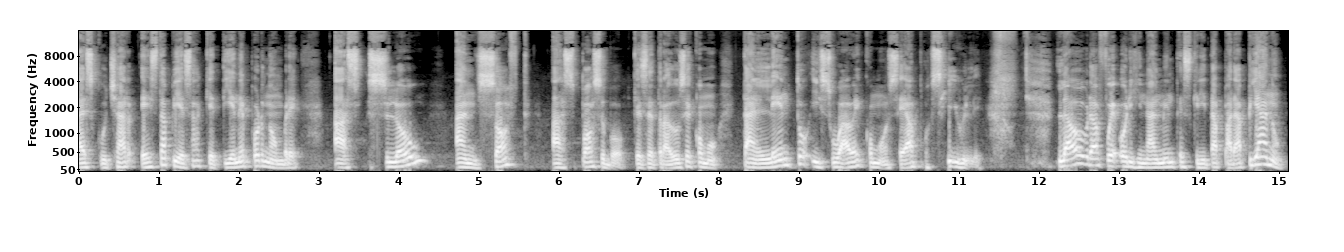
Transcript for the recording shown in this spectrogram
a escuchar esta pieza que tiene por nombre As Slow and Soft as Possible, que se traduce como tan lento y suave como sea posible. La obra fue originalmente escrita para piano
